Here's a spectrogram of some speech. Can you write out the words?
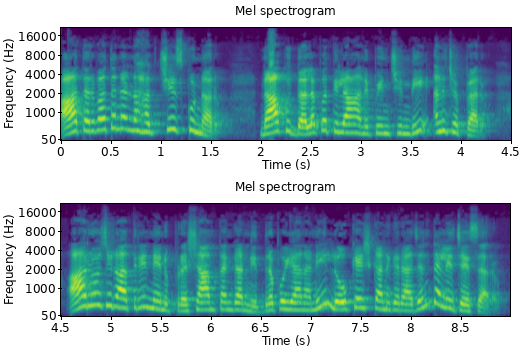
ఆ తర్వాత నన్ను హక్ చేసుకున్నారు. నాకు దళపతిలా అనిపించింది అని చెప్పారు. ఆ రోజు రాత్రి నేను ప్రశాంతంగా నిద్రపోయానని లోకేష్ కనకరాజన్ తెలియజేశారు.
